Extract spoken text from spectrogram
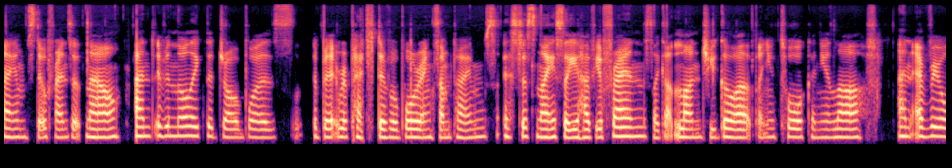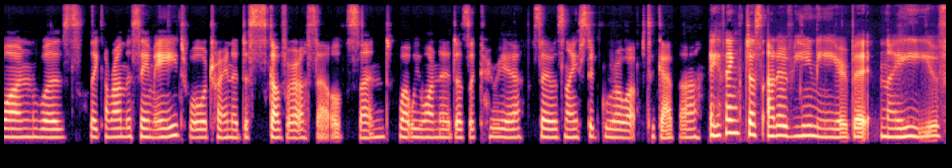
I am still friends with now. And even though like the job was a bit repetitive or boring sometimes, it's just nice that you have your friends. Like at lunch, you go up and you talk and you laugh and everyone was like around the same age. We were trying to discover ourselves and what we wanted as a career. So it was nice to grow up together. I think just out of uni, you're a bit naive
